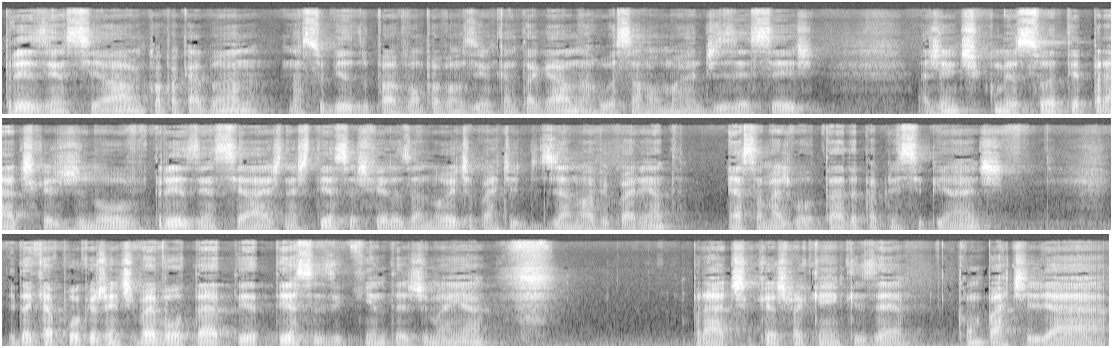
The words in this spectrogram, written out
presencial em Copacabana, na subida do Pavão Pavãozinho Cantagalo, na rua São Romão 16, a gente começou a ter práticas de novo presenciais nas terças-feiras à noite, a partir de 19h40 essa mais voltada para principiantes. E daqui a pouco a gente vai voltar a ter terças e quintas de manhã práticas para quem quiser compartilhar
